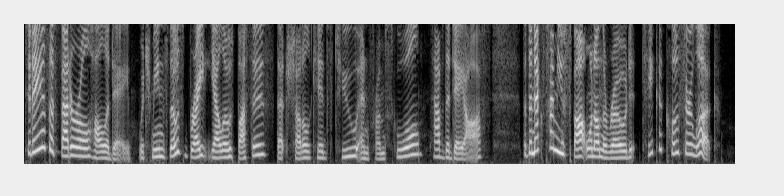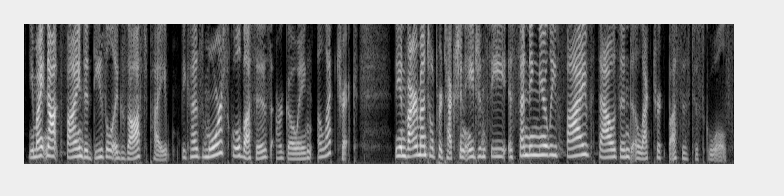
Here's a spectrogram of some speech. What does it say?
Today is a federal holiday, which means those bright yellow buses that shuttle kids to and from school have the day off. But the next time you spot one on the road, take a closer look. You might not find a diesel exhaust pipe because more school buses are going electric. The Environmental Protection Agency is sending nearly 5,000 electric buses to schools.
